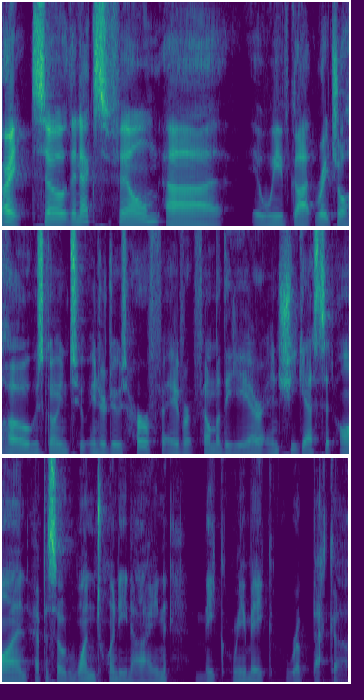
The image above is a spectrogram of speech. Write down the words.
All right, so the next film, uh, we've got Rachel Ho, who's going to introduce her favorite film of the year, and she guessed it on episode 129 Make Remake Rebecca.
